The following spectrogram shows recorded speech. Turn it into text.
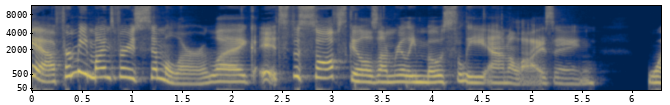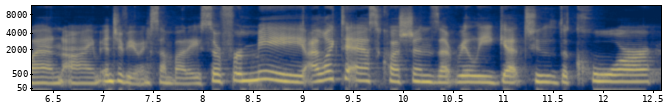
Yeah, for me, mine's very similar. Like, it's the soft skills I'm really mostly analyzing when I'm interviewing somebody. So for me, I like to ask questions that really get to the core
